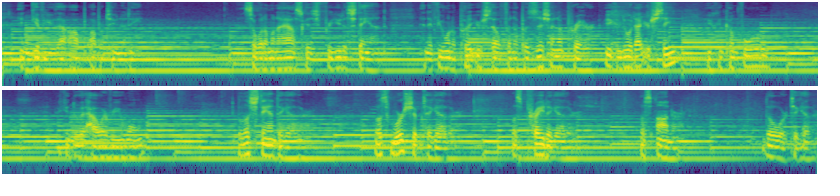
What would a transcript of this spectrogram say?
and give you that op- opportunity. So, what I'm going to ask is for you to stand. And if you want to put yourself in a position of prayer, you can do it at your seat. You can come forward. You can do it however you want. Let's stand together. Let's worship together. Let's pray together. Let's honor the Lord together.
